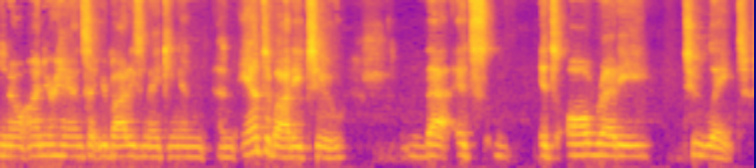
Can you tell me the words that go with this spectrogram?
you know, on your hands that your body's making an, an antibody to. That it's it's already too late.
